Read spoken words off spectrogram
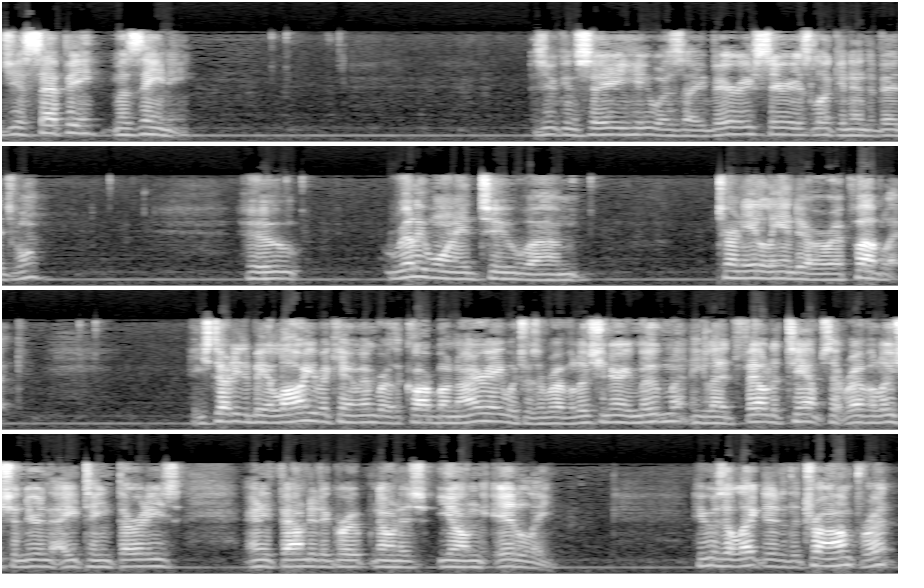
Giuseppe Mazzini. As you can see, he was a very serious looking individual who really wanted to um, turn Italy into a republic. He studied to be a lawyer, became a member of the Carbonari, which was a revolutionary movement. He led failed attempts at revolution during the 1830s, and he founded a group known as Young Italy. He was elected to the Triumvirate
